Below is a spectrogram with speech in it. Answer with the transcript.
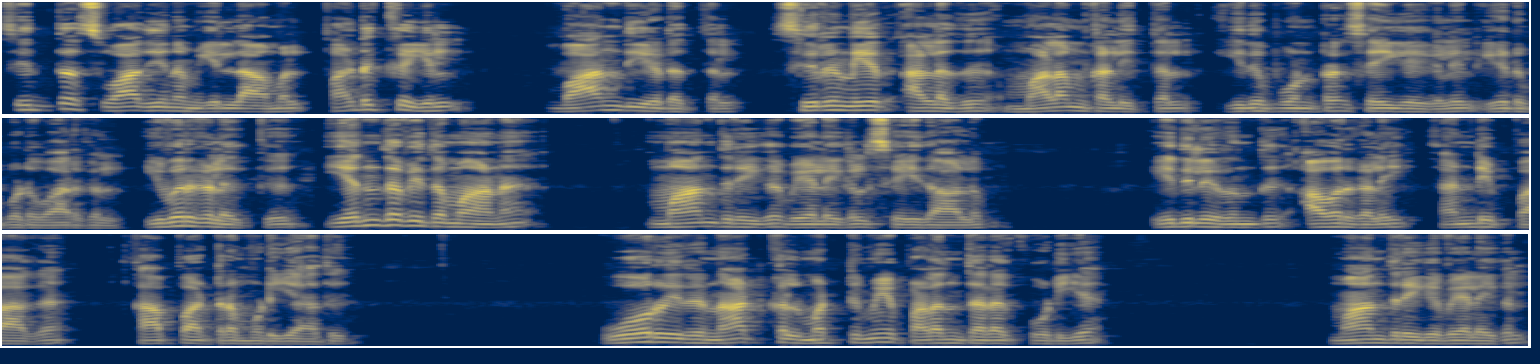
சித்த சுவாதீனம் இல்லாமல் படுக்கையில் வாந்தி எடுத்தல் சிறுநீர் அல்லது மலம் கழித்தல் இது போன்ற செய்கைகளில் ஈடுபடுவார்கள். இவர்களுக்கு எந்தவிதமான மாந்திரீக வேலைகள் செய்தாலும் இதிலிருந்து அவர்களை கண்டிப்பாக காப்பாற்ற முடியாது. ஓரிரு நாட்கள் மட்டுமே பலன் தரக்கூடிய மாந்திரிக வேலைகள்.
